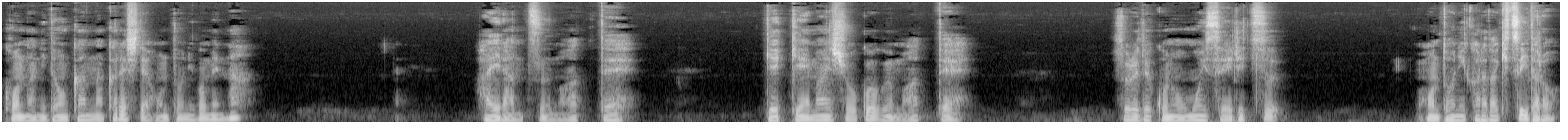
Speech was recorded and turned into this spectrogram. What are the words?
こんなに鈍感な彼氏で本当にごめんな。排卵痛もあって、月経前症候群もあって、それでこの重い生理痛、本当に体きついだろ？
